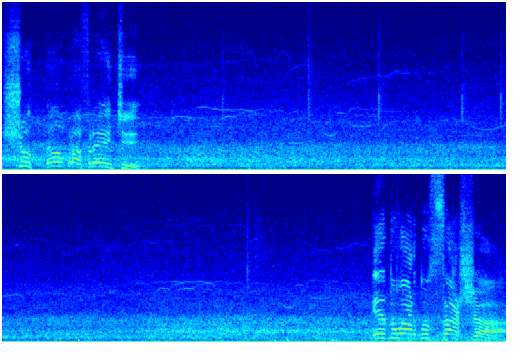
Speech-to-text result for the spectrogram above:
Chutão pra frente. Eduardo Sacha.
